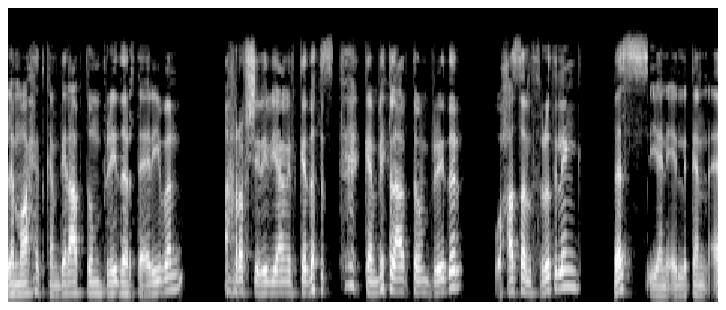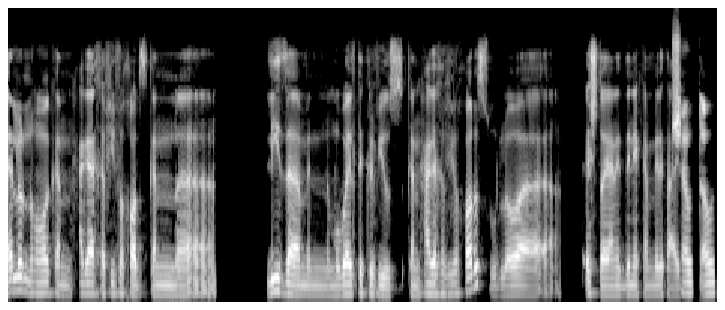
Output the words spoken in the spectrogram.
لما واحد كان بيلعب Tomb Raider تقريبا. معرفش ليه بيعمل كده بس كان بيلعب Tomb Raider وحصل throttling بس يعني اللي كان قاله إن هو كان حاجة خفيفة خالص كان آه، ليزا من Mobile Tech Reviews كان حاجة خفيفة خالص واللي هو قشطة يعني الدنيا كملت عادي. shout out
